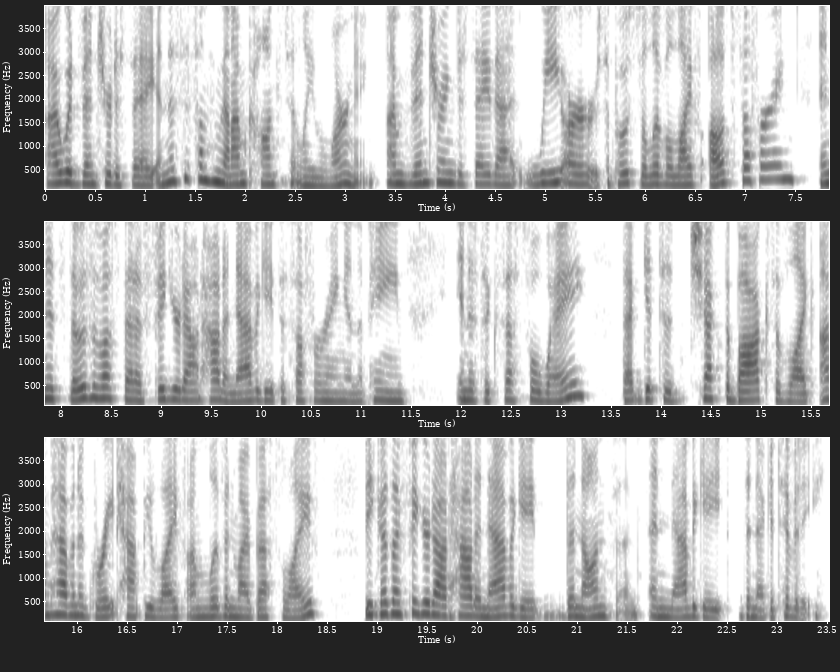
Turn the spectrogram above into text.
I would venture to say, and this is something that I'm constantly learning, I'm venturing to say that we are supposed to live a life of suffering. And it's those of us that have figured out how to navigate the suffering and the pain in a successful way that get to check the box of like, I'm having a great, happy life, I'm living my best life. Because I figured out how to navigate the nonsense and navigate the negativity.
